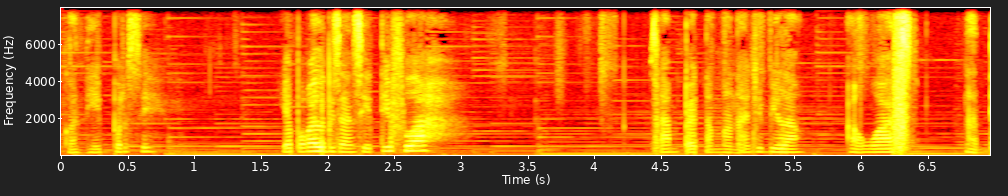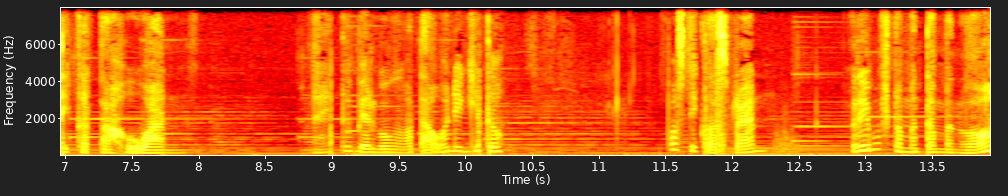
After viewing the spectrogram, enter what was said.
bukan hiper sih ya pokoknya lebih sensitif lah. Sampai teman aja bilang awas nanti ketahuan. Nah itu biar gue gak ketahuan ya gitu. Post di close friend remove teman-teman lo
